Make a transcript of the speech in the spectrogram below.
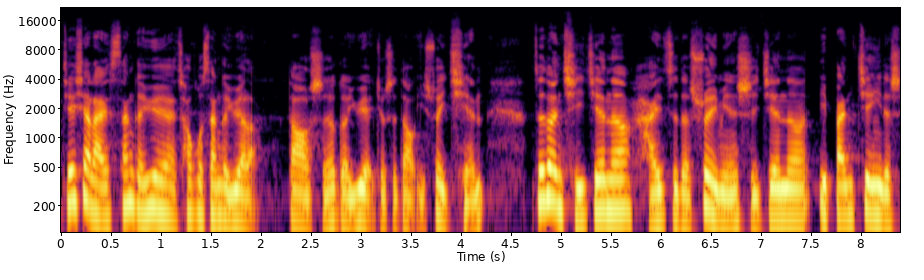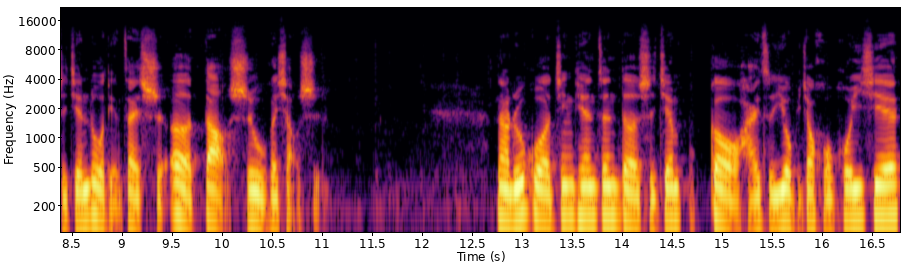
接下来三个月超过三个月了，到十二个月就是到一岁前这段期间呢，孩子的睡眠时间呢，一般建议的时间落点在十二到十五个小时。那如果今天真的时间不够，孩子又比较活泼一些，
